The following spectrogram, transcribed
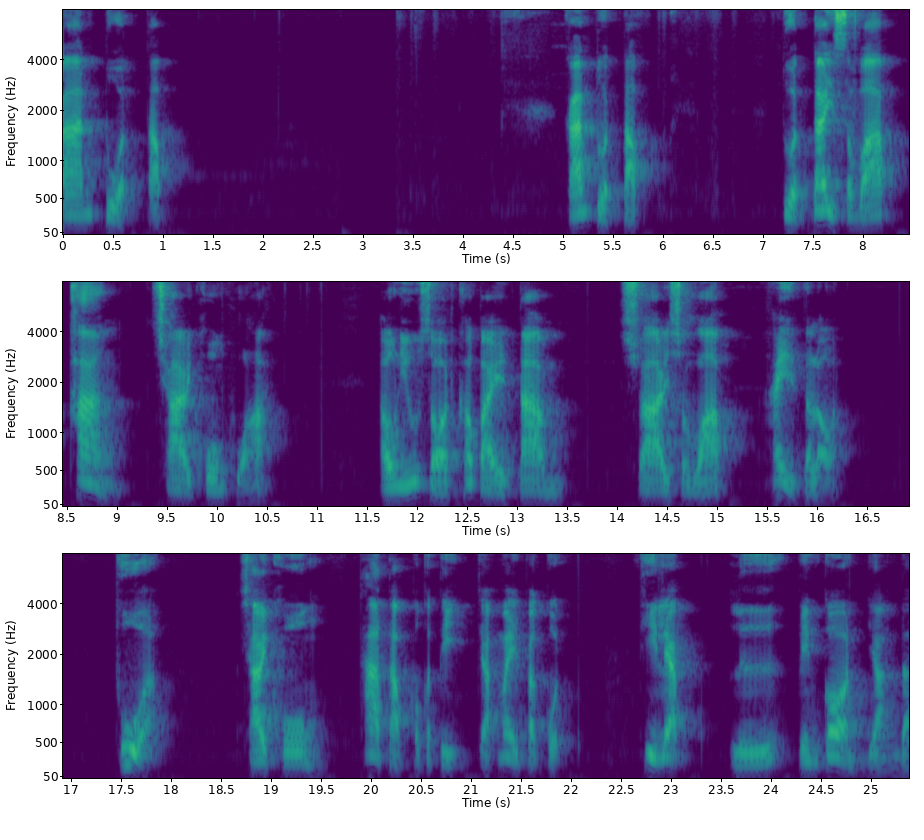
การตรวจตับ การตรวจตับ ตรวจใต้สวาปข้างชายโครงขวา เอานิ้วสอดเข้าไปตามชายสวาปให้ตลอด ทั่วชายโครงถ้าตับปกติจะไม่ปรากฏที่แลบหรือเป็นก้อนอย่างใด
